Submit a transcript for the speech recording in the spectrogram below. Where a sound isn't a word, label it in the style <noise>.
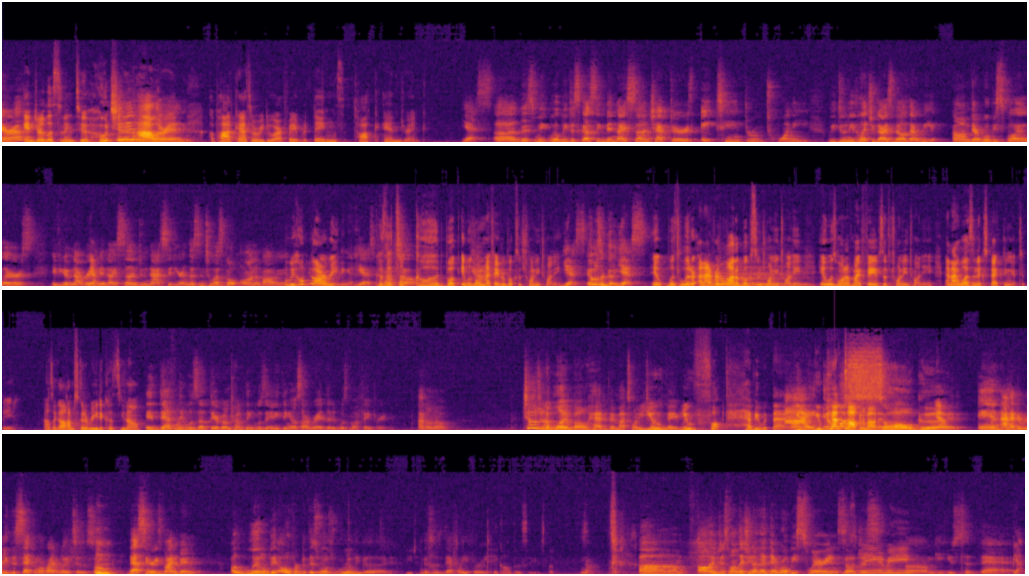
Sierra. And you're listening to Hoochin' and Hollerin'. a podcast where we do our favorite things, talk and drink. Yes, uh, this week we'll be discussing Midnight Sun chapters 18 through 20. We do need to let you guys know that we um, there will be spoilers. If you have not read Yeah. Midnight Sun, do not sit here and listen to us go on about it. But we hope you are reading it. Yes, Because it's a good book. It was one of my favorite books of 2020. Yes, it was a good yes. It was literally, and I read a lot of books in Hmm. 2020. It was one of my faves of 2020. And I wasn't expecting it to be. I was like, oh, I'm just going to read it because, you know. It definitely was up there, but I'm trying to think was there anything else I read that it was my favorite. I don't know. Children of Blood and Bone had to be my 2020 You favorite. you fucked heavy with that. I, you you kept was talking about it. So good. Yeah. And I had to read the second one right away too. So that series might have been a little bit over, but this one was really good. You did This not was definitely three. take all the seeds. But No. Um. Oh, and just want to let you know that there will be swearing, so Swearing. just um get used to that. Yeah.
